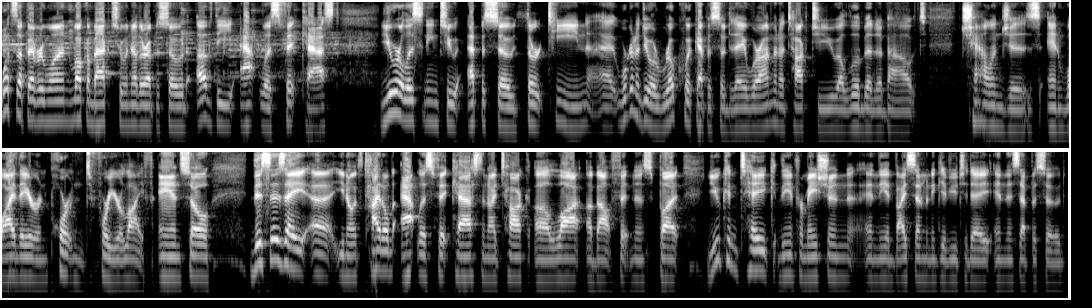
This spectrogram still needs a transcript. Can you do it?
What's up, everyone? Welcome back to another episode of the Atlas Fitcast. You are listening to episode 13. Uh, we're going to do a real quick episode today where I'm going to talk to you a little bit about challenges and why they are important for your life. And so, this is a uh, you know it's titled atlas fitcast and i talk a lot about fitness but you can take the information and the advice that i'm going to give you today in this episode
